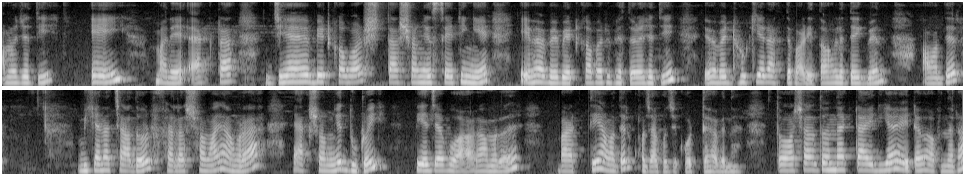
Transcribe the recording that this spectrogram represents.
আমরা যদি এই মানে একটা যে বেড কভার তার সঙ্গে সেটিংয়ে এভাবে বেড কভারের ভেতরে যদি এভাবে ঢুকিয়ে রাখতে পারি, তাহলে দেখবেন আমাদের বিছানা চাদর ফেলার সময় আমরা একসঙ্গে দুটোই পেয়ে যাব আর আমরা বাড়তি আমাদের খোঁজাখুঁজি করতে হবে না। তো অসাধারণ একটা আইডিয়া এটাও আপনারা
